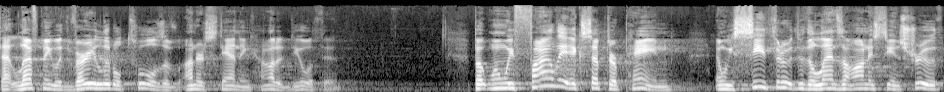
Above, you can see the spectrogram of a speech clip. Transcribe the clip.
that left me with very little tools of understanding how to deal with it. But when we finally accept our pain, and we see through it through the lens of honesty and truth,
